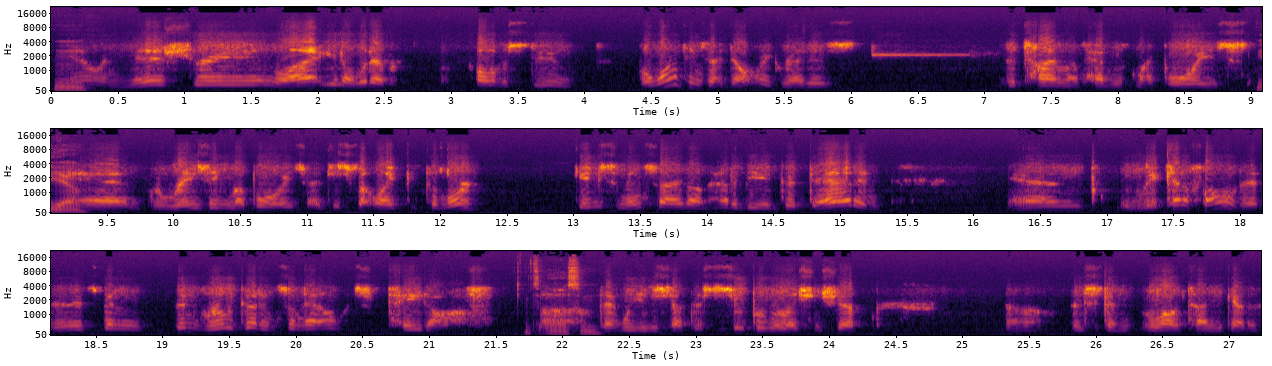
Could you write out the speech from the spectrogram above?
Hmm. you know, in ministry and life, you know, whatever. All of us do. But one of the things I don't regret is the time I've had with my boys Yeah. and raising my boys. I just felt like the Lord gave me some insight on how to be a good dad, and and we kind of followed it, and it's been been really good. And so now it's paid off. It's uh, awesome. that we just have this super relationship uh, and spend a lot of time together.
